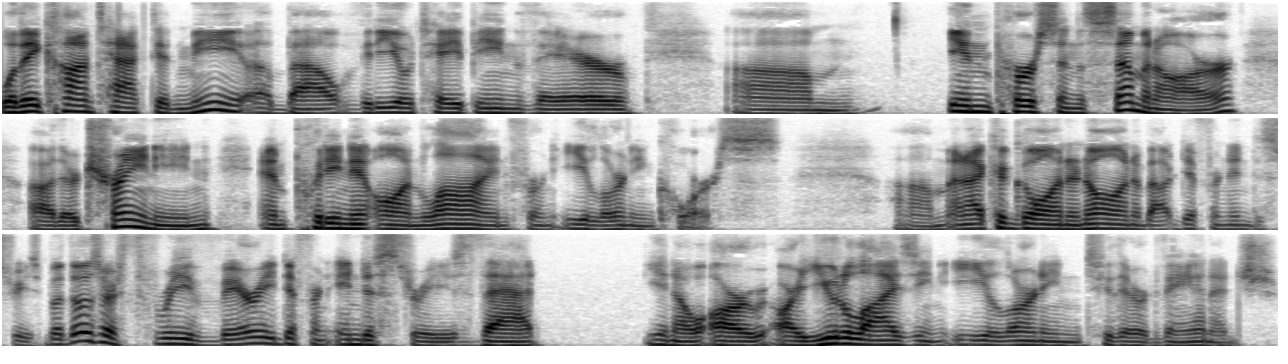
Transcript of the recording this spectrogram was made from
Well, they contacted me about videotaping their um, in-person seminar, uh, their training, and putting it online for an e-learning course. Um, and I could go on and on about different industries, but those are three very different industries that you know are are utilizing e-learning to their advantage.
